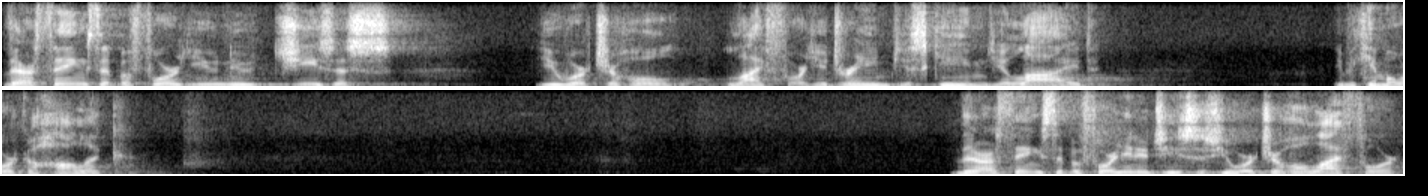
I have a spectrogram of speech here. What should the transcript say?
There are things that before you knew Jesus, you worked your whole life for. You dreamed, you schemed, you lied, you became a workaholic. There are things that before you knew Jesus, you worked your whole life for.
